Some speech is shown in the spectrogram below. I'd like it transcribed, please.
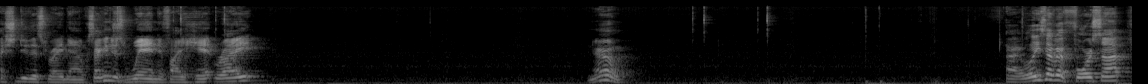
I should do this right now because I can just win if I hit right. No. Alright, well, at least I've got force up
